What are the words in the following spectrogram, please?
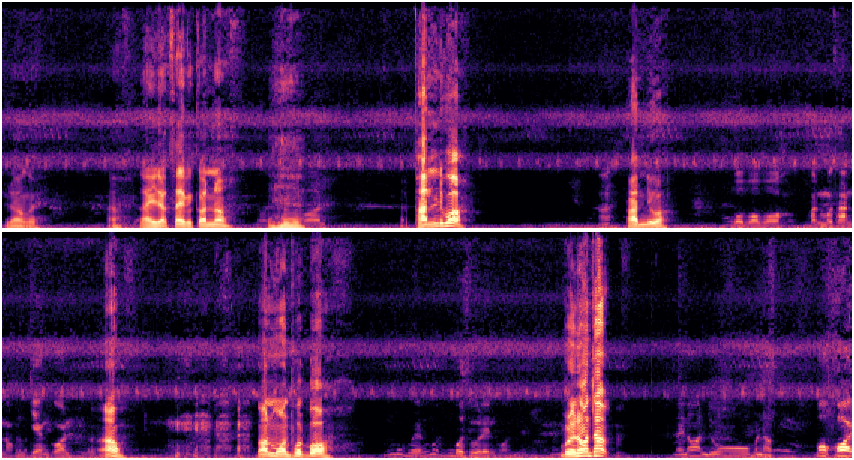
พี่น้องเลยเอาไล่ดอกใส่ไปก่อนเนาะโน่นก่อนพันอยู่บ่ฮะพันอยู่บ่บ่บ่บ่ฟันบ่ทันเนาะมันแจ้งก่อนเอ้านอนมวนพดบ่บ่แม่นบ่บ่สู้ได้นอนบริโนอนทับได้นอนอยู่มันหักบ่ค่อย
